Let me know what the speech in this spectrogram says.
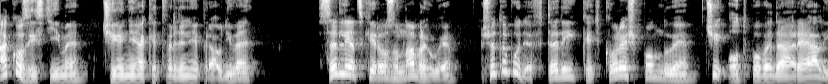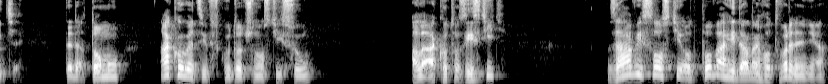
Ako zistíme, či je nejaké tvrdenie pravdivé? Sedliacký rozum navrhuje, že to bude vtedy, keď korešponduje či odpovedá realite, teda tomu, ako veci v skutočnosti sú. Ale ako to zistiť? V závislosti od povahy daného tvrdenia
